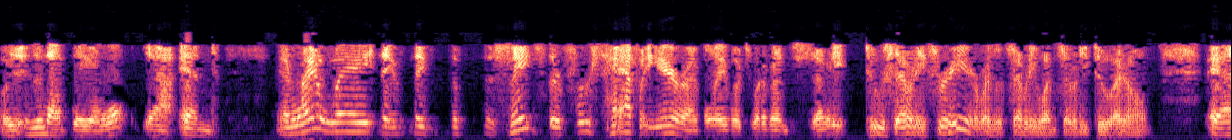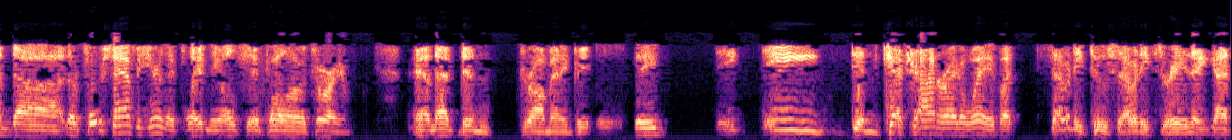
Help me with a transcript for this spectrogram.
Isn't that the yeah? And and right away they they the the Saints their first half a year I believe which would have been seventy two seventy three or was it seventy one seventy two I don't. And uh their first half a year they played in the old St. Paul Auditorium, and that didn't draw many people. They they they didn't catch on right away, but 72, 73, they got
